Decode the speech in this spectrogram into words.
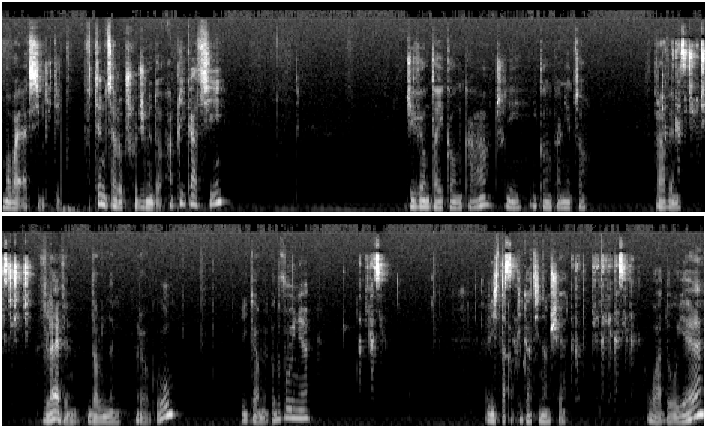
Mobile Accessibility. W tym celu przechodzimy do aplikacji. Dziewiąta ikonka, czyli ikonka nieco w prawym Aplikacji 9 z 10. w lewym dolnym rogu. Klikamy podwójnie. Lista aplikacji nam się Adobe Reader 1 z 1. ładuje.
